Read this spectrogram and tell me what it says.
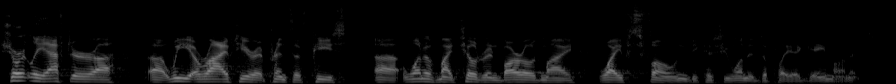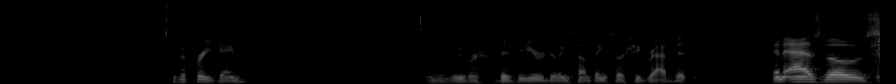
Shortly after uh, uh, we arrived here at Prince of Peace, uh, one of my children borrowed my wife's phone because she wanted to play a game on it. It was a free game. And we were busy or doing something, so she grabbed it. And as those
